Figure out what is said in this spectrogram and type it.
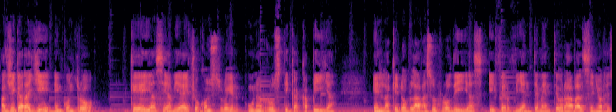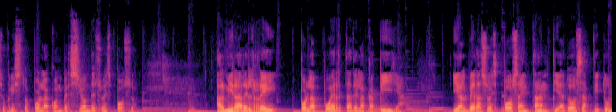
Al llegar allí encontró que ella se había hecho construir una rústica capilla en la que doblaba sus rodillas y fervientemente oraba al Señor Jesucristo por la conversión de su esposo. Al mirar el rey por la puerta de la capilla y al ver a su esposa en tan piadosa actitud,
